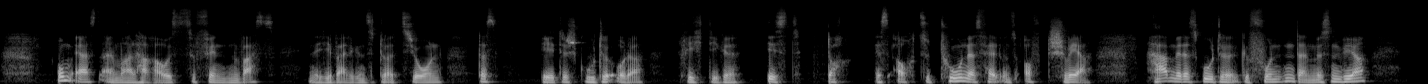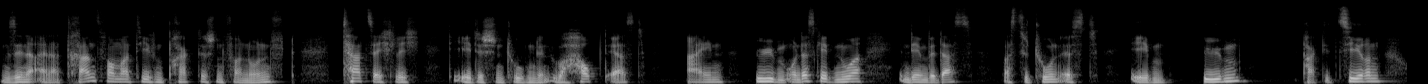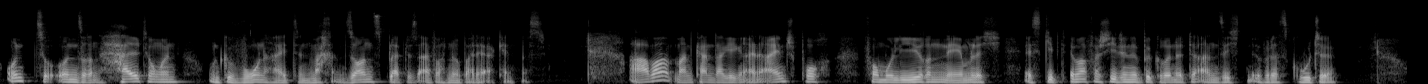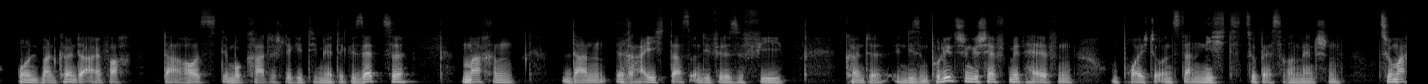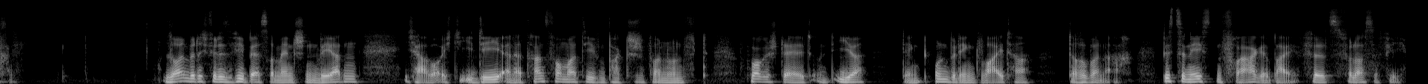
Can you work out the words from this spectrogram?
um erst einmal herauszufinden, was in der jeweiligen Situation das ethisch Gute oder Richtige ist. Doch es auch zu tun, das fällt uns oft schwer. Haben wir das Gute gefunden, dann müssen wir im Sinne einer transformativen praktischen Vernunft tatsächlich die ethischen Tugenden überhaupt erst einüben. Und das geht nur, indem wir das, was zu tun ist, eben üben, praktizieren und zu unseren Haltungen und Gewohnheiten machen. Sonst bleibt es einfach nur bei der Erkenntnis. Aber man kann dagegen einen Einspruch formulieren, nämlich es gibt immer verschiedene begründete Ansichten über das Gute und man könnte einfach daraus demokratisch legitimierte Gesetze machen, dann reicht das und die Philosophie könnte in diesem politischen Geschäft mithelfen und bräuchte uns dann nicht zu besseren Menschen zu machen. Sollen wir durch Philosophie bessere Menschen werden? Ich habe euch die Idee einer transformativen praktischen Vernunft vorgestellt und ihr denkt unbedingt weiter darüber nach. Bis zur nächsten Frage bei Phil's Philosophy.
